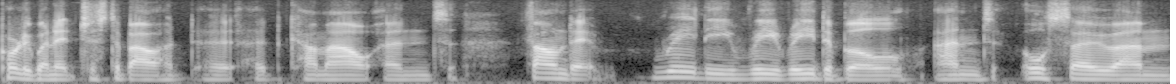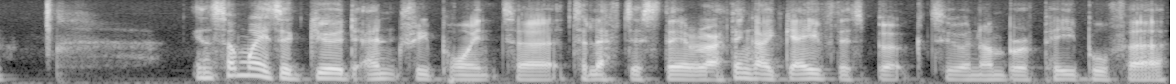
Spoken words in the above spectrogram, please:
probably when it just about had, had come out and found it really rereadable and also um, in some ways a good entry point to, to leftist theory. I think I gave this book to a number of people for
